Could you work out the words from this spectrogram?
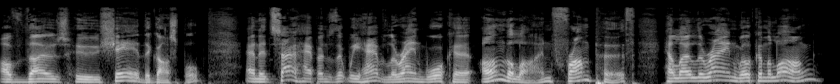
of those who share the gospel. And it so happens that we have Lorraine Walker on the line from Perth. Hello, Lorraine. Welcome along.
